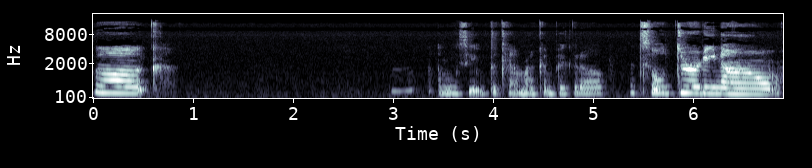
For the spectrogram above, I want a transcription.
Look. Let me see if the camera can pick it up. It's so dirty now.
